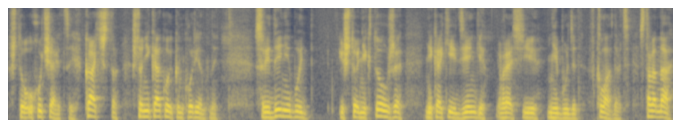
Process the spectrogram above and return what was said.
что ухудшается их качество, что никакой конкурентной среды не будет, и что никто уже никакие деньги в Россию не будет вкладывать. Страна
